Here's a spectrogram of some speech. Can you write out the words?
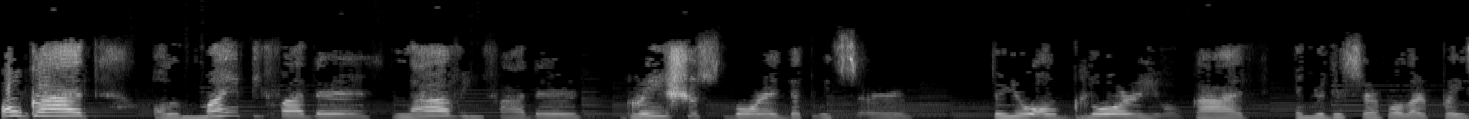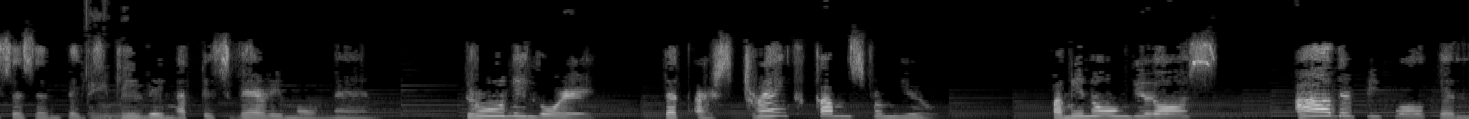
Oh God, Almighty Father, loving Father, gracious Lord that we serve, to you all glory, O God, and you deserve all our praises and thanksgiving at this very moment. Truly, Lord, that our strength comes from you. Panginoong Diyos, other people can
